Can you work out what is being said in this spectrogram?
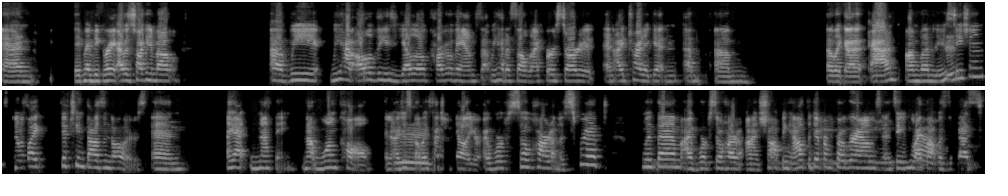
and they might be great i was talking about uh, we we had all of these yellow cargo vans that we had to sell when I first started, and I tried to get an um, um a, like a ad on one of the news Mhm. stations, and it was like fifteen thousand dollars, and I got nothing, not one call, and I just felt like such a failure. I worked so hard on the script with them. I worked so hard on shopping out the different programs and seeing who I thought was the best.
